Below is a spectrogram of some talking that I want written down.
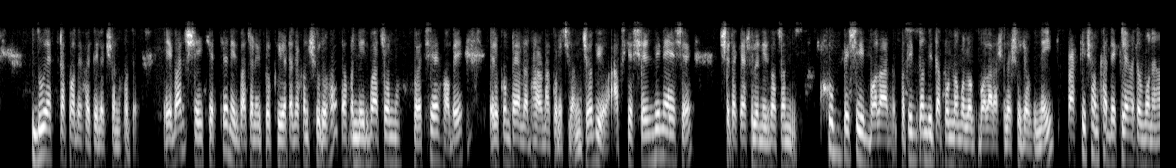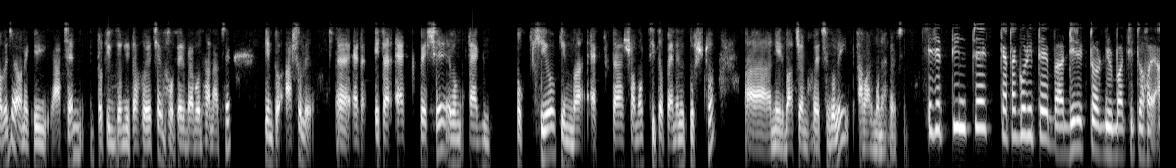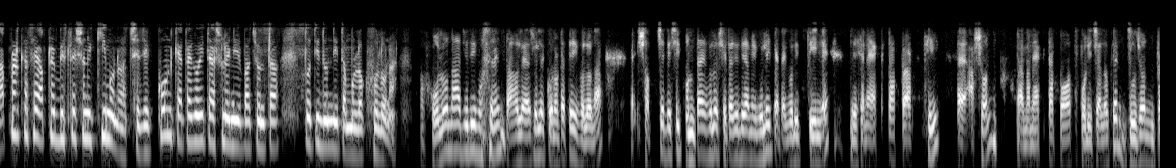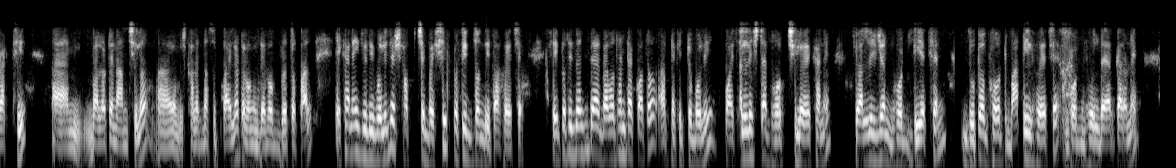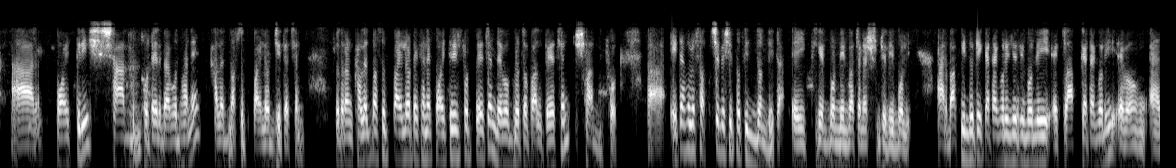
দু একটা পদে হয়তো ইলেকশন হতো। এবার সেই ক্ষেত্রে নির্বাচনের প্রক্রিয়াটা যখন শুরু হয়, তখন নির্বাচন হয়েছে, হবে, এরকমটাই আমরা ধারণা করেছিলাম। যদিও আজকে শেষ দিনে এসে সেটাকে আসলে নির্বাচন খুব বেশি বলার, প্রতিদ্বন্দ্বিতাপূর্ণমূলক বলার আসলে সুযোগ নেই। প্রার্থী সংখ্যা দেখলে হয়তো মনে হবে যে অনেকেই আছেন, প্রতিদ্বন্দ্বিতা হয়েছে, ভোটের ব্যবধান আছে। কিন্তু আসলে এটা এক পেশে এবং এক পক্ষীয় কিংবা একটা সমর্থিত প্যানেল পুষ্ট নির্বাচন হয়েছে বলেই আমার মনে হয়েছে। এই যে তিনটে ক্যাটাগরিতে ডিরেক্টর নির্বাচিত হয় আপনার কাছে আপনার বিশ্লেষণে কি মনে হচ্ছে যে কোন ক্যাটাগরিতে আসলে নির্বাচনটা প্রতিদ্বন্দ্বিতামূলক হলো না? হলো না যদি বলেন তাহলে আসলে কোনোটাতেই হলো না। সবচেয়ে বেশি কোনটায় হলো সেটা যদি আমি বলি ক্যাটাগরি তিনে যেখানে একটা প্রার্থী আসন মানে একটা পথ পরিচালকের দুজন প্রার্থী ব্যালটে নাম ছিল খালেদ মাসুদ পাইলট এবং দেবব্রত পাল। এখানেই যদি বলি যে সবচেয়ে বেশি প্রতিদ্বন্দ্বিতা হয়েছে। সেই প্রতিদ্বন্দ্বিতার ব্যবধানটা কত? আপনাকে একটু বলি, পঁয়তাল্লিশটা ভোট ছিল এখানে, চুয়াল্লিশ জন ভোট দিয়েছেন, দুটো ভোট বাতিল হয়েছে, ভোট ভুল দেওয়ার কারণে। আর পঁয়ত্রিশ, সাত ভোটের ব্যবধানে খালেদ মাসুদ পাইলট জিতেছেন। সুতরাং খালেদ মাসুদ পাইলট এখানে পঁয়ত্রিশ ভোট পেয়েছেন, দেবব্রত পাল পেয়েছেন সাত ভোট। এটা হলো সবচেয়ে বেশি প্রতিদ্বন্দ্বিতা এই ক্রিকেট বোর্ড নির্বাচনের যদি বলি। আর বাকি দুটি ক্যাটাগরি যদি বলি ক্লাব ক্যাটাগরি এবং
